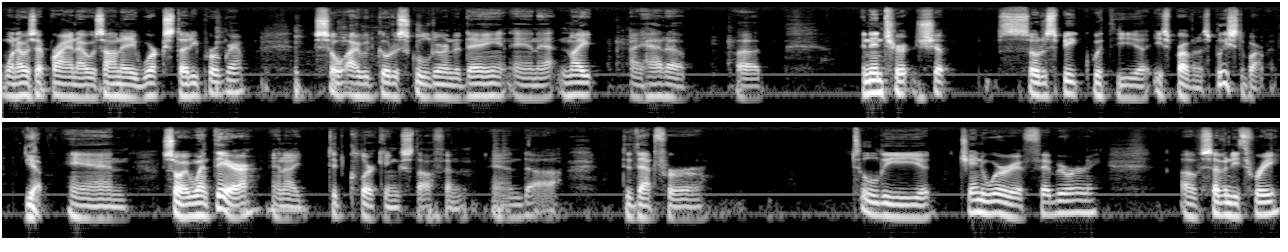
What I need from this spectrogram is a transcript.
when I was at Bryan, I was on a work study program. So I would go to school during the day, and at night I had a uh, an internship, so to speak, with the uh, East Providence Police Department. Yep. And so I went there and I did clerking stuff and and uh, did that for till the uh, January or February of '73,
